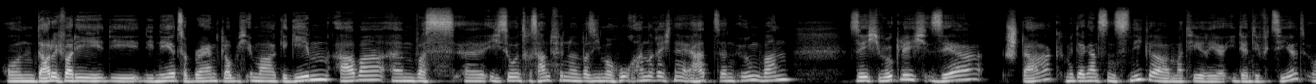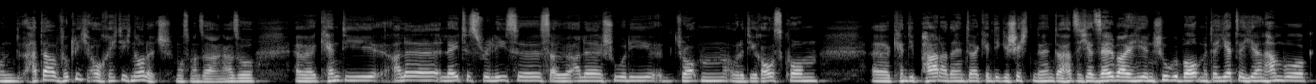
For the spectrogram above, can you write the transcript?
Und dadurch war die, die, die Nähe zur Brand, glaube ich, immer gegeben. Aber ähm, was äh, ich so interessant finde und was ich immer hoch anrechne, er hat dann irgendwann sich wirklich sehr stark mit der ganzen Sneaker-Materie identifiziert und hat da wirklich auch richtig Knowledge, muss man sagen. Also er kennt die alle latest Releases, also alle Schuhe, die droppen oder die rauskommen, äh, kennt die Partner dahinter, kennt die Geschichten dahinter, hat sich jetzt selber hier einen Schuh gebaut mit der Jette hier in Hamburg.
